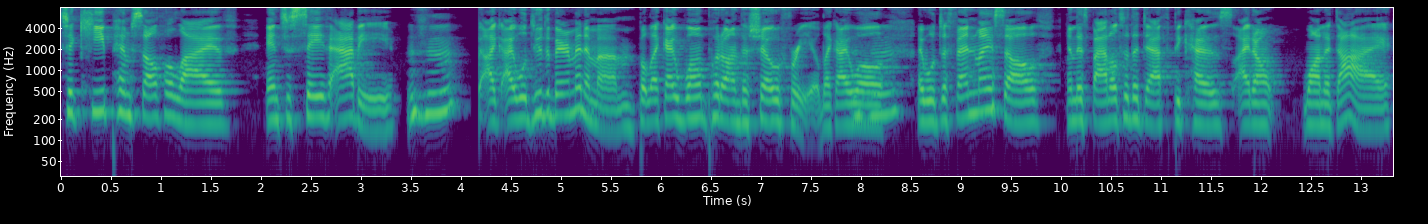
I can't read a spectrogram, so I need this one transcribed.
to keep himself alive and to save Abby. Mm-hmm. I, I will do the bare minimum, but like I won't put on the show for you. Like I will, mm-hmm. I will defend myself in this battle to the death because I don't want to die,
